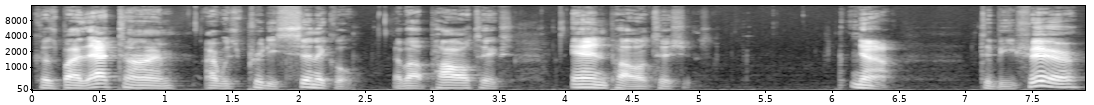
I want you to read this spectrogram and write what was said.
because by that time I was pretty cynical about politics and politicians. Now, to be fair,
